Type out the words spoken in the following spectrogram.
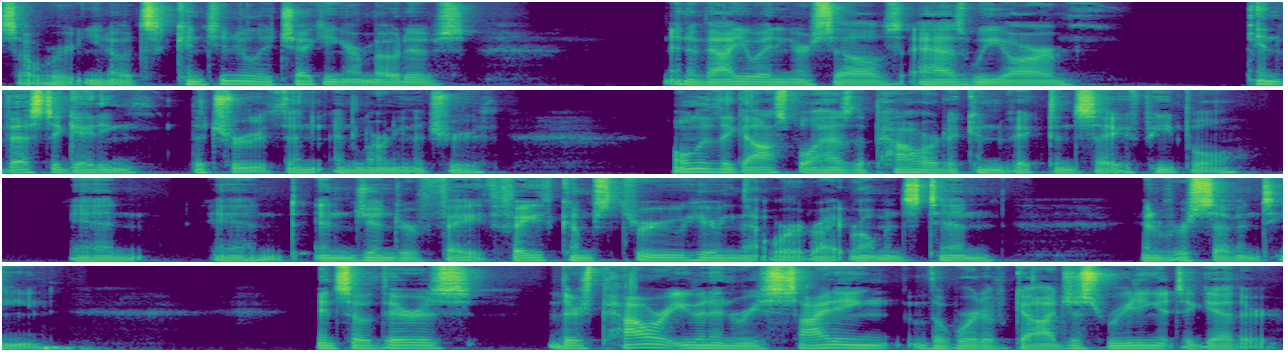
So we're you know, it's continually checking our motives and evaluating ourselves as we are investigating the truth and, and learning the truth. Only the gospel has the power to convict and save people and and engender faith. Faith comes through hearing that word, right? Romans 10 and verse 17. And so there's there's power even in reciting the word of God, just reading it together.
